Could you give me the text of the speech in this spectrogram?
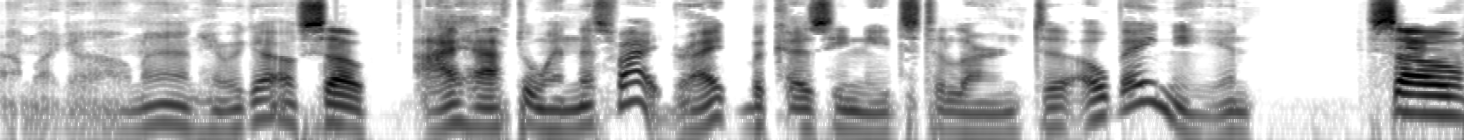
I'm like, Oh man, here we go. So I have to win this fight, right? Because he needs to learn to obey me. And so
